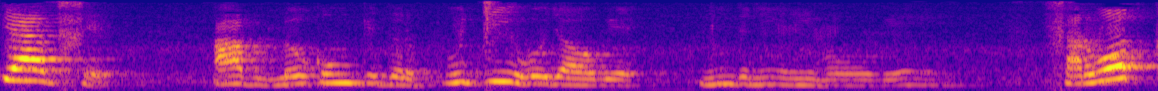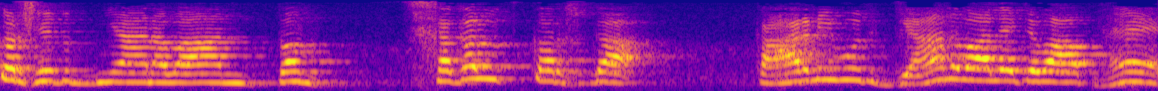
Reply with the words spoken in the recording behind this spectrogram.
त्याग से आप लोगों की तरफ़ पूजी हो जाओगे, निंदनीय नहीं होगे। सर्वोत्कर्ष हेतु ज्ञानवान तम, सकल उत्कर्ष का कारणीभूत ज्ञान वाले जब आप हैं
